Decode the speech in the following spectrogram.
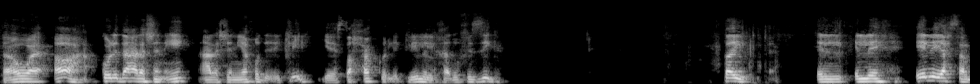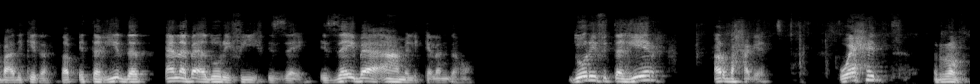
فهو آه كل ده علشان إيه؟ علشان ياخد الإكليل يستحق الإكليل اللي خدوه في الزيجة. طيب اللي إيه اللي يحصل بعد كده؟ طب التغيير ده أنا بقى دوري فيه إزاي؟ إزاي بقى أعمل الكلام ده هو؟ دوري في التغيير أربع حاجات. واحد الرفض.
